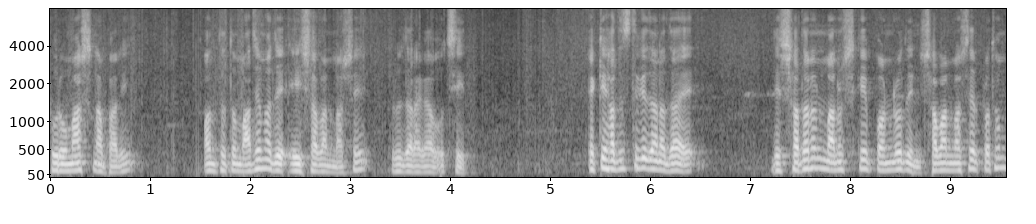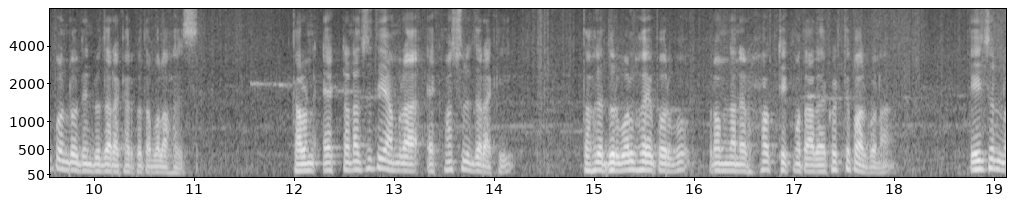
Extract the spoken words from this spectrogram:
পুরো মাস না পারি, অন্তত মাঝে মাঝে এই সাবান মাসে রোজা রাখা উচিত। একটি হাদিস থেকে জানা যায় যে সাধারণ মানুষকে পনেরো দিন সাবান মাসের প্রথম পনেরো দিন রোজা রাখার কথা বলা হয়েছে। কারণ একটানা যদি আমরা এক মাস রোজা রাখি, তাহলে দুর্বল হয়ে পড়ব, রমজানের হক ঠিকমতো আদায় করতে পারব না। এই জন্য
